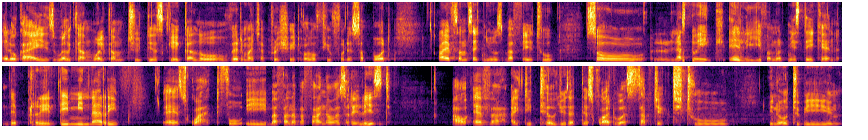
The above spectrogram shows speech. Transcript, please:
hello guys. Welcome welcome to this gig hello very much appreciate all of you for the support. I have some sad news buffet too. so last week early if i'm not mistaken the preliminary uh, squad for a bafana bafana was released. However i did tell you that the squad was subject to you know to be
